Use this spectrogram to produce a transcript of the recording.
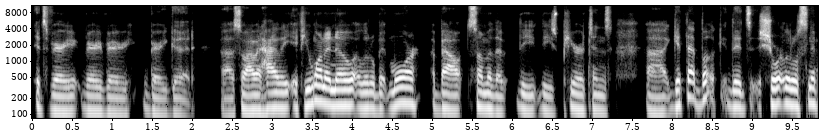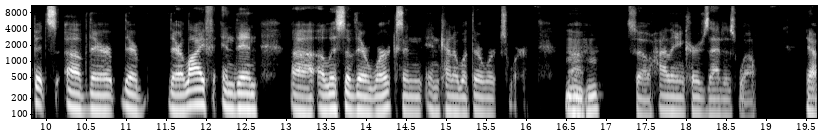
it's very, very, very, very good. Uh, so I would highly, if you want to know a little bit more about some of the, the these Puritans, uh, get that book. It's short little snippets of their their their life, and then uh, a list of their works and and kind of what their works were. Uh, Mhm. So highly encourage that as well. Yeah.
